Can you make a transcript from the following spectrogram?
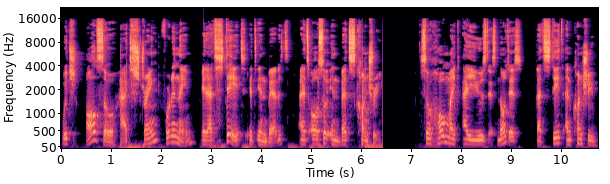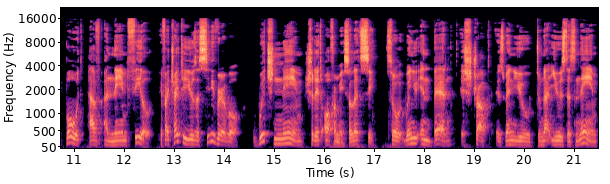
which also had string for the name, it had state, it embeds, and it also embeds country. So how might I use this? Notice that state and country both have a name field. If I try to use a city variable, which name should it offer me? So let's see. So when you embed a struct is when you do not use this name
